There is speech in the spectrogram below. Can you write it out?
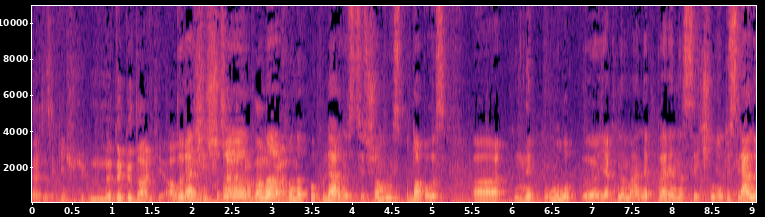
в закінчують не дебютанті. Але До речі, ну, ж, це не е, проблема на рахунок популярності, що мені сподобалось, е, не було б, е, як на мене, перенасичення. Тобто реально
